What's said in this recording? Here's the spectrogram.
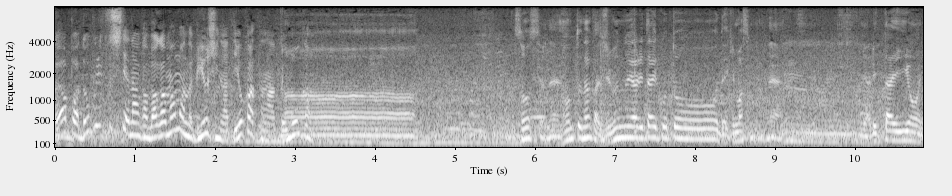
やっぱ独立してなんかわがままな美容師になってよかったなって当思うかもそうっすよね。本当なんか自分のやりたいことできますもんね。やりたいように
